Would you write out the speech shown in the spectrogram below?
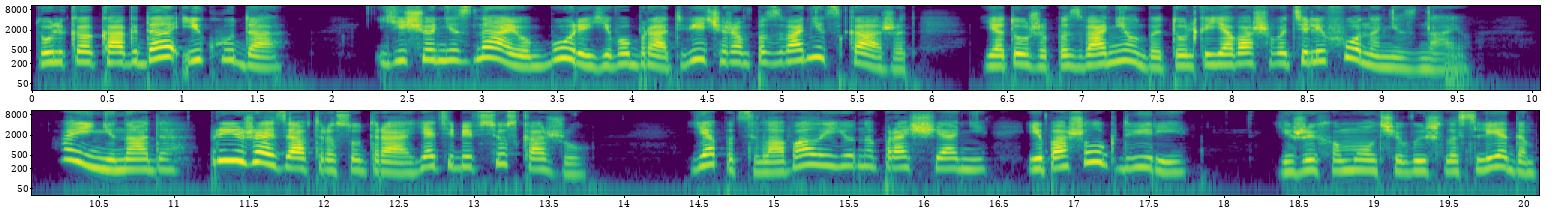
«Только когда и куда?» «Еще не знаю. Боря, его брат, вечером позвонит, скажет. Я тоже позвонил бы, только я вашего телефона не знаю». «А и не надо. Приезжай завтра с утра, я тебе все скажу». Я поцеловал ее на прощание и пошел к двери. Ежиха молча вышла следом,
